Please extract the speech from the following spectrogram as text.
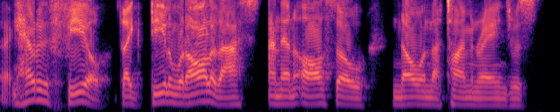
like, how did it feel like dealing with all of that and then also knowing that time and range was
